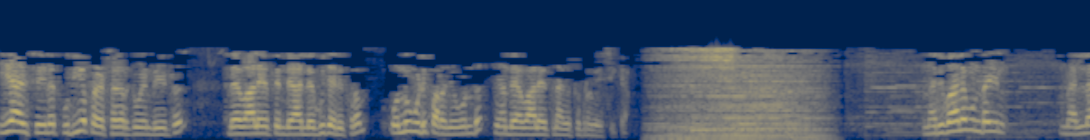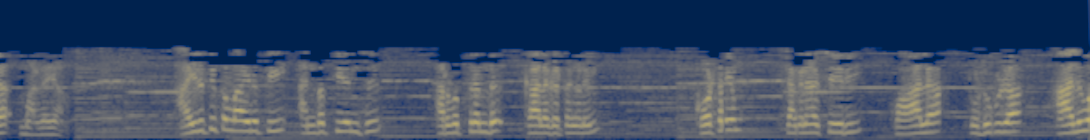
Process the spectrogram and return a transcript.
ഈ ആഴ്ചയിലെ പുതിയ പ്രേക്ഷകർക്ക് വേണ്ടിയിട്ട് ദേവാലയത്തിന്റെ ആ ലഘുചരിത്രം ഒന്നുകൂടി പറഞ്ഞുകൊണ്ട് ഞാൻ ദേവാലയത്തിനകത്ത് പ്രവേശിക്കാം. നരിവാലമുണ്ടയിൽ നല്ല മഴയാണ്. ആയിരത്തി തൊള്ളായിരത്തി അൻപത്തിയഞ്ച് അറുപത്തിരണ്ട് കാലഘട്ടങ്ങളിൽ കോട്ടയം ചങ്ങനാശ്ശേരി പാല തൊടുപുഴ ആലുവ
